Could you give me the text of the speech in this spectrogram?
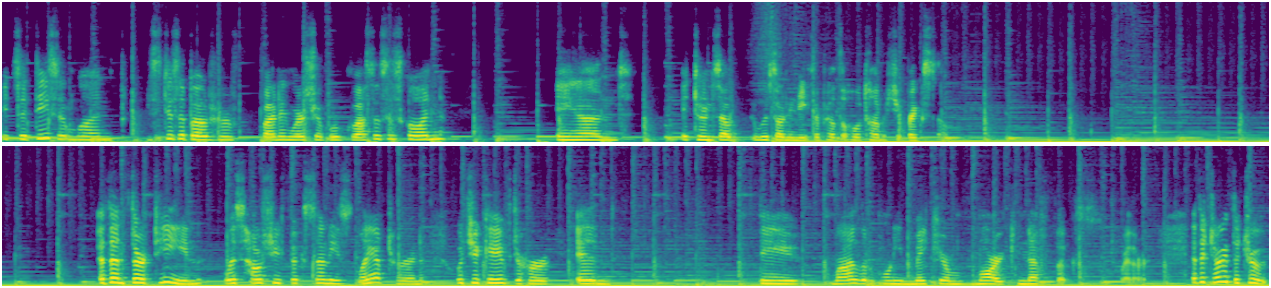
It's a decent one. It's just about her finding where her glasses is gone. And it turns out it was underneath her pillow the whole time and she breaks them. And then 13 was how she fixed Sunny's lantern, which she gave to her in the My Little Pony Make Your Mark Netflix trailer. And to tell you the truth,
